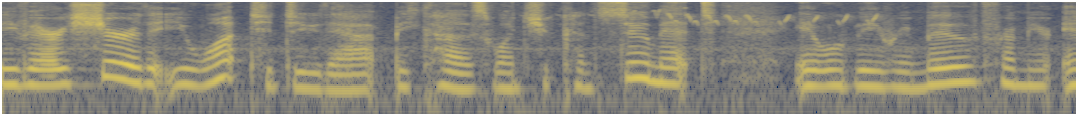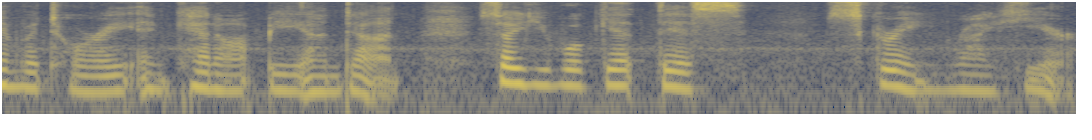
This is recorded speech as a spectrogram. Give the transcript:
be very sure that you want to do that because once you consume it, it will be removed from your inventory and cannot be undone. So you will get this screen right here.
